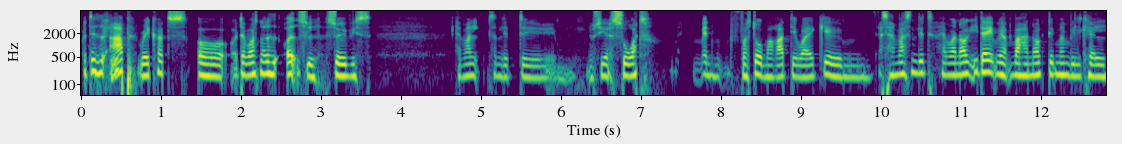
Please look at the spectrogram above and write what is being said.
Og det hed Okay. ARP Records, og, og der var også noget, der hed Ådsel Service. Han var sådan lidt, øh, nu siger jeg sort, men forstå mig ret, det var ikke, øh, altså han var sådan lidt, han var nok, i dag var han nok det, man ville kalde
